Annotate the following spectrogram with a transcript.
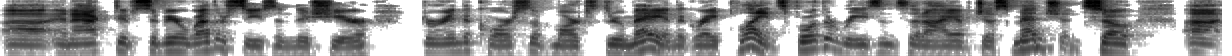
uh, an active severe weather season this year during the course of March through May in the Great Plains for the reasons that I have just mentioned. So, uh,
